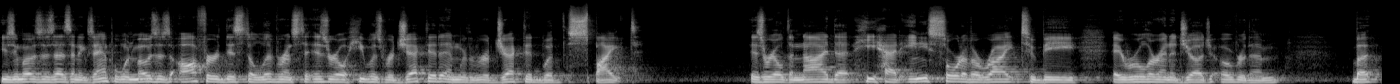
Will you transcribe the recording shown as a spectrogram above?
Using moses as an example when moses offered this deliverance to israel he was rejected and was rejected with spite. Israel denied that he had any sort of a right to be a ruler and a judge over them. But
